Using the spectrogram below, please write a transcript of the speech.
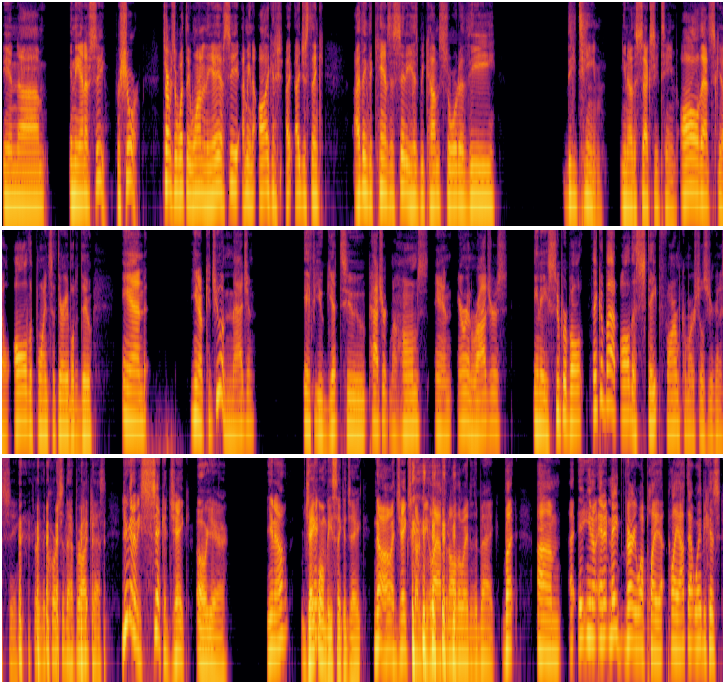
in um, in the NFC for sure. In terms of what they want in the AFC, I mean, all I can, I, I just think, I think that Kansas City has become sort of the the team, you know, the sexy team, all that skill, all the points that they're able to do. And, you know, could you imagine if you get to Patrick Mahomes and Aaron Rodgers in a Super Bowl? Think about all the State Farm commercials you're going to see during the course of that broadcast. You're going to be sick of Jake. Oh yeah, You know, Jake Hey- won't be sick of Jake. no, Jake's going to be laughing all the way to the bank. But um, uh, it- you know, and it may very well play play out that way because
